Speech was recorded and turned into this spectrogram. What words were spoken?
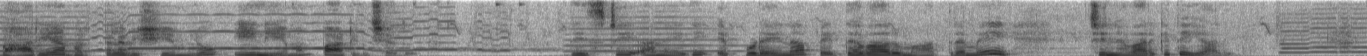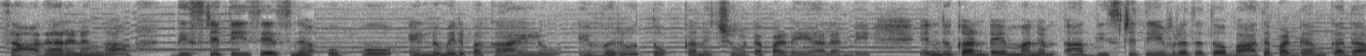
భార్య భర్తల విషయంలో ఈ నియమం పాటించదు. దిష్టి అనేది ఎప్పుడైనా పెద్దవారు మాత్రమే చిన్నవారికి తీయాలి. సాధారణంగా దిష్టి తీసేసిన ఉప్పు ఎండుమిరపకాయలు ఎవరూ తొక్కని చోట పడేయాలండి. ఎందుకంటే మనం ఆ దిష్టి తీవ్రతతో బాధపడ్డాం కదా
